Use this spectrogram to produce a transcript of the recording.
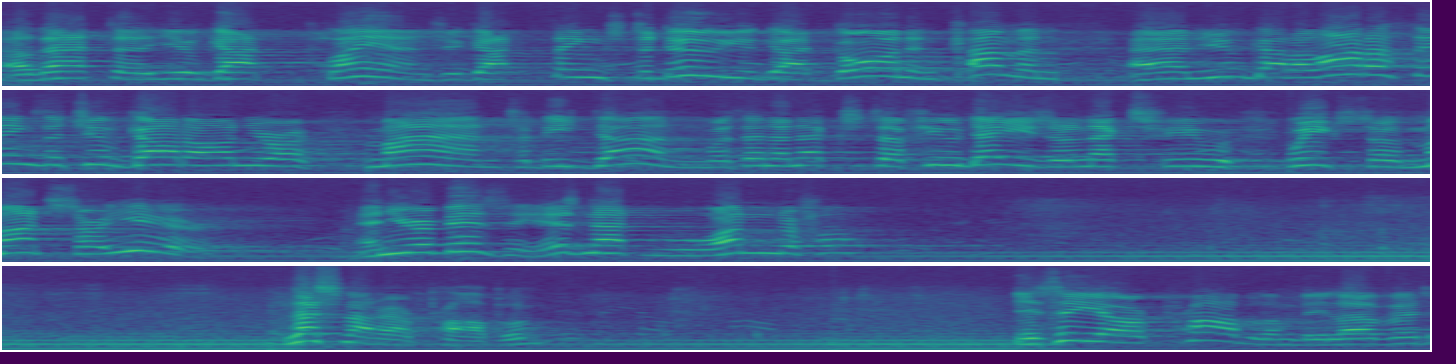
Uh, that uh, you've got plans, you've got things to do, you've got going and coming, and you've got a lot of things that you've got on your mind to be done within the next uh, few days or the next few weeks or months or year. And you're busy. Isn't that wonderful? That's not our problem. You see, our problem, beloved,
